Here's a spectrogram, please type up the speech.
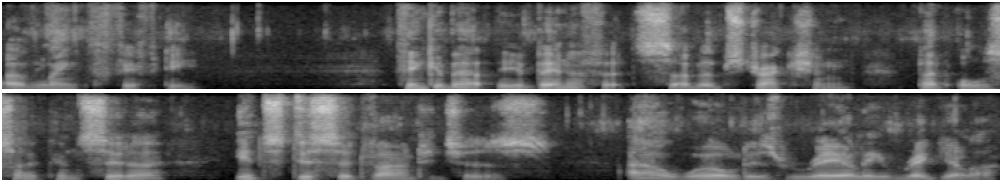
of length 50? Think about the benefits of abstraction, but also consider its disadvantages. Our world is rarely regular.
